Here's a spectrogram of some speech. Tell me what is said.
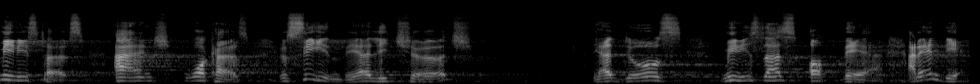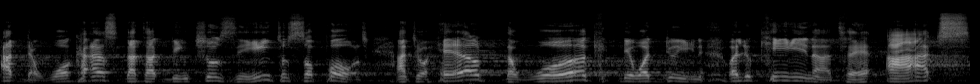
Ministers and workers. You see in the early church, there are those ministers up there. And then they had the workers that had been chosen to support and to help the work they were doing. We're looking at uh, Acts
